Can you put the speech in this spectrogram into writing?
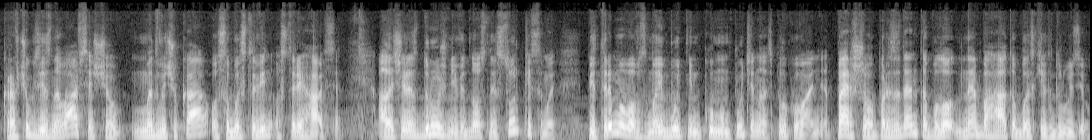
Кравчук зізнавався, що Медведчука особисто він остерігався, але через дружні відносини з Суркісами підтримував з майбутнім кумом Путіна спілкування. Першого президента було небагато близьких друзів.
